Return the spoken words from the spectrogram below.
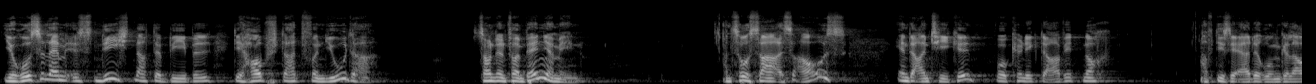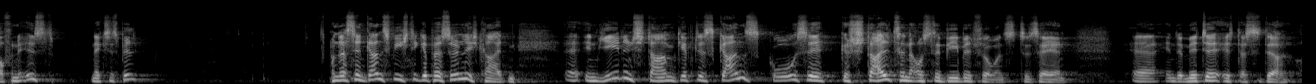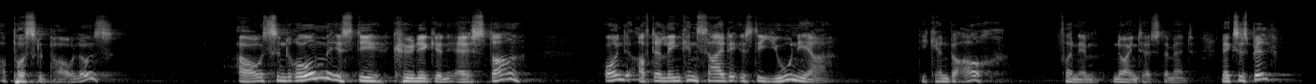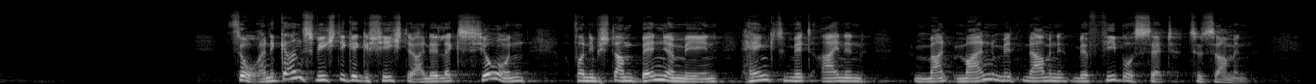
Jerusalem ist nicht nach der Bibel die Hauptstadt von Juda, sondern von Benjamin. Und so sah es aus in der Antike, wo König David noch auf dieser Erde rumgelaufen ist. Nächstes Bild. Und das sind ganz wichtige Persönlichkeiten. Äh, in jedem Stamm gibt es ganz große Gestalten aus der Bibel für uns zu sehen. Äh, in der Mitte ist das der Apostel Paulus. Außenrum ist die Königin Esther und auf der linken Seite ist die Junia. Die kennen wir auch von dem Neuen Testament. Nächstes Bild. So, eine ganz wichtige Geschichte, eine Lektion von dem Stamm Benjamin hängt mit einem Mann, mit Namen Mephibosheth zusammen.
